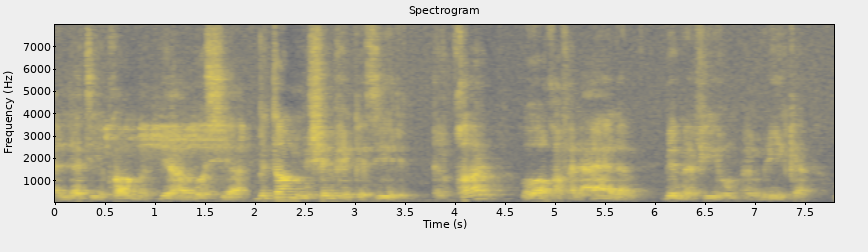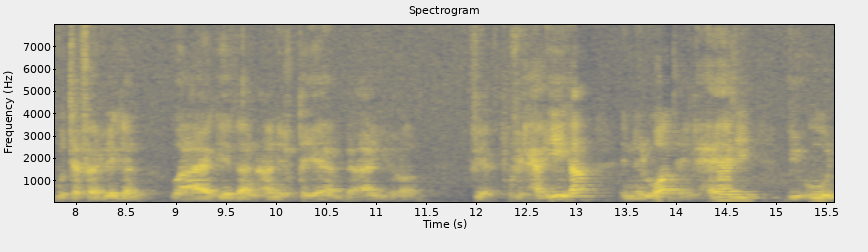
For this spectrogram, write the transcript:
التي قامت بها روسيا بضم شبه جزيرة القرم ووقف العالم بما فيهم أمريكا متفرجا وعاجزا عن القيام بأي رد فعل وفي الحقيقة إن الوضع الحالي بيقول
